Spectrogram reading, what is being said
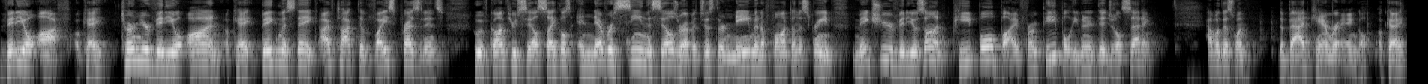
Video off, okay? Turn your video on, okay? Big mistake. I've talked to vice presidents who have gone through sales cycles and never seen the sales rep. It's just their name and a font on the screen. Make sure your video's on. People buy from people, even in a digital setting. How about this one? The bad camera angle, okay?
